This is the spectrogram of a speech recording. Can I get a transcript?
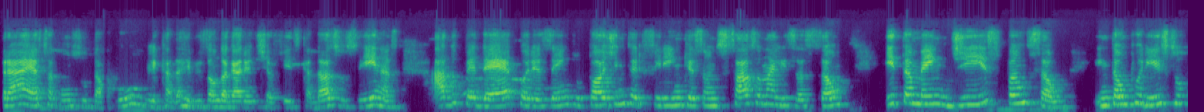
para essa consulta pública da revisão da garantia física das usinas, a do PDE, por exemplo, pode interferir em questão de sazonalização e também de expansão. Então, por isso,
